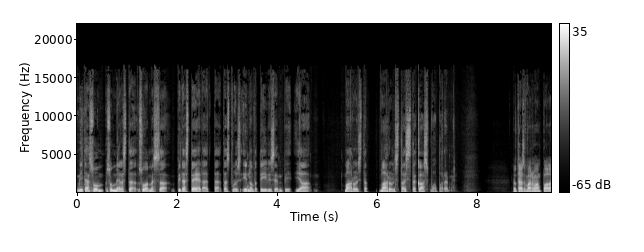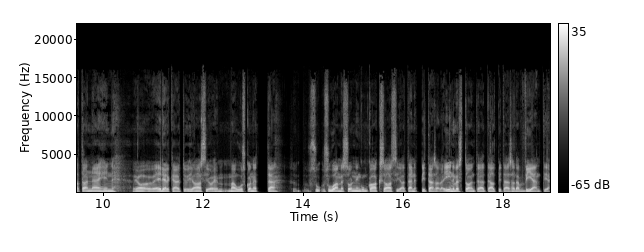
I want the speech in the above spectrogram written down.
mitä sun, sun mielestä Suomessa pitäisi tehdä, että tästä tulisi innovatiivisempi ja mahdollista, mahdollistaisi sitä kasvua paremmin? No tässä varmaan palataan näihin jo edelkäytyihin asioihin. Mä uskon, että Su- Suomessa on niin kuin kaksi asiaa. Tänne pitää saada investointeja ja täältä pitää saada vientiä.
